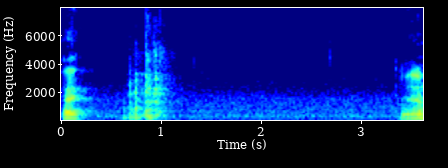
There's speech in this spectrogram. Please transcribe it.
Hey. Yeah.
